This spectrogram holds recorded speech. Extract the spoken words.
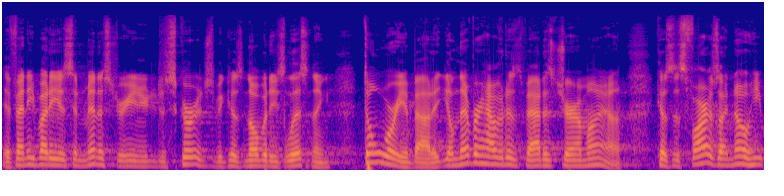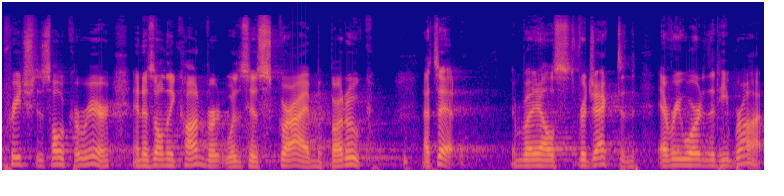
if anybody is in ministry and you're discouraged because nobody's listening, don't worry about it. You'll never have it as bad as Jeremiah. Because as far as I know, he preached his whole career, and his only convert was his scribe, Baruch. That's it. Everybody else rejected every word that he brought.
